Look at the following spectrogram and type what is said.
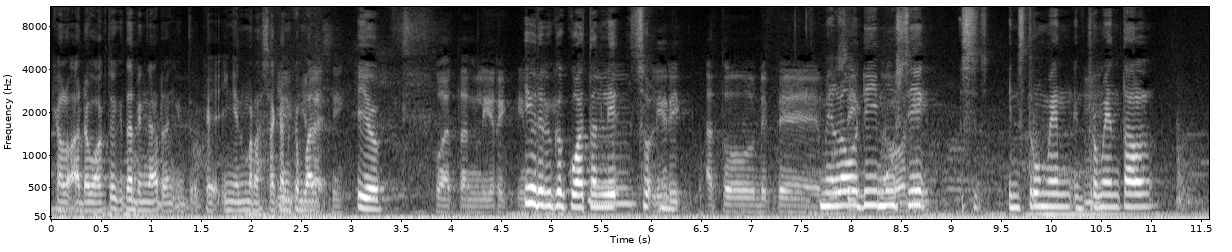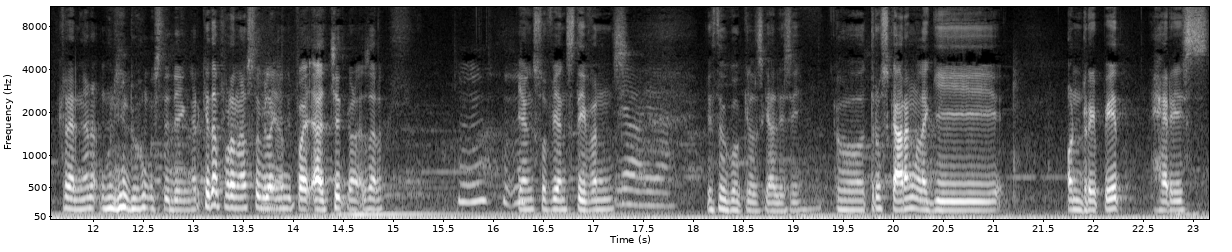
kalau ada waktu kita dengar dan itu kayak ingin merasakan Iya, gila kembali. sih. iyo Kekuatan lirik ini. iya dari kekuatan li- so- lirik atau DP melodi musik, musik, instrumen instrumental. Keren kan ini dua mesti dengar. Kita pernah tuh bilang ini Pak Acit kalau nggak salah. Yang Sufjan Stevens. Ya ya itu gokil sekali sih. Eh, terus sekarang lagi on repeat Harry's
